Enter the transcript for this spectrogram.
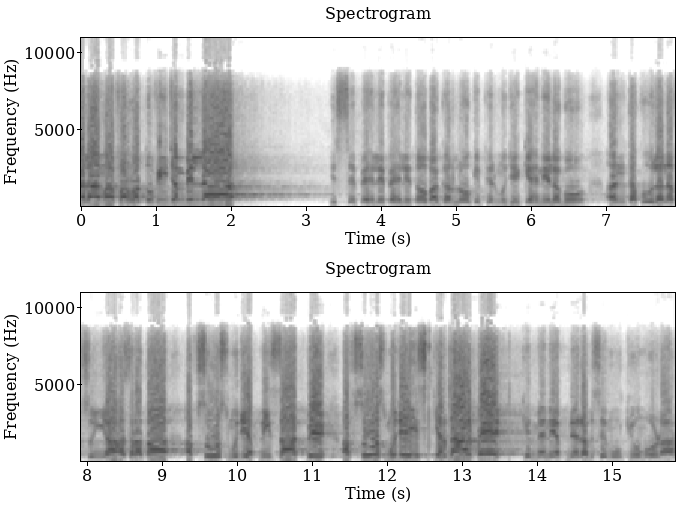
على ما فرطت في جنب الله. اس سے پہلے پہلے توبہ کر لو کہ پھر مجھے کہنے لگو، ان تقول نفس یا حسرتا، افسوس مجھے اپنی ذات پہ، افسوس مجھے اس کردار پہ کہ میں نے اپنے رب سے منہ کیوں موڑا؟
